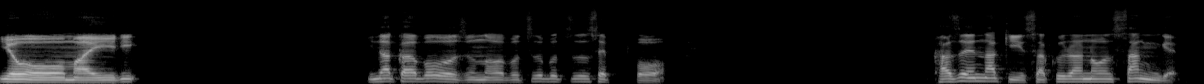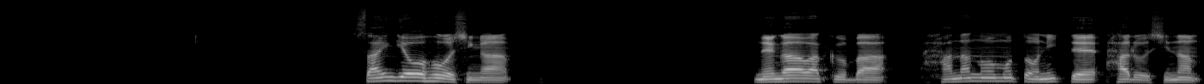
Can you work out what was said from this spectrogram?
ようまいり。田舎坊主のぶつぶつ説法。風なき桜の三下。西行法師が願わくば花のもとにて春しなん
